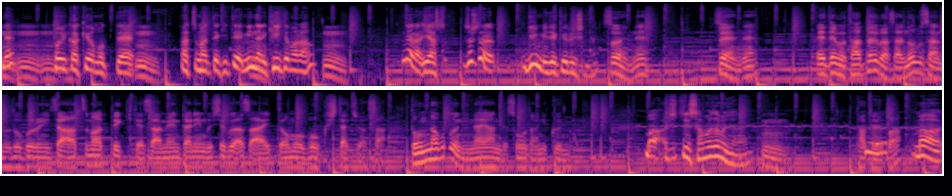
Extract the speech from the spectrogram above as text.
んねうんうん。問いかけを持ってうん。集まってきてみんなに聞いてもらう、うん。だからいやそそしたら吟味できるしね。そうやね。そうやね。えでも例えばさノブさんのところにさ集まってきてさメンタリングしてくださいって思う牧師たちはさどんなことに悩んで相談に来るの？まあ実に様々じゃない？うん。例えば？まあ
